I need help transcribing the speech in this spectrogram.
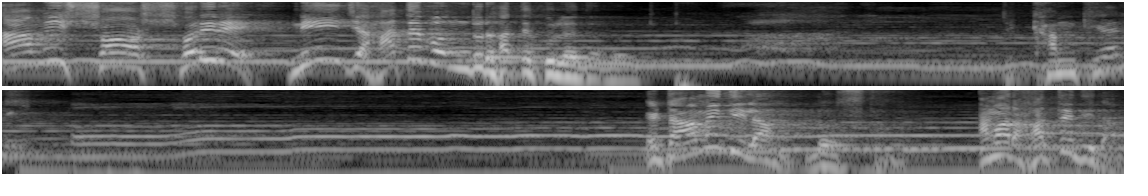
আমি সশরীরে নিজ হাতে বন্ধুর হাতে তুলে দেবো। খামখেয়ালি এটা আমি দিলাম, দোস্ত। আমার হাতে দিলাম।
